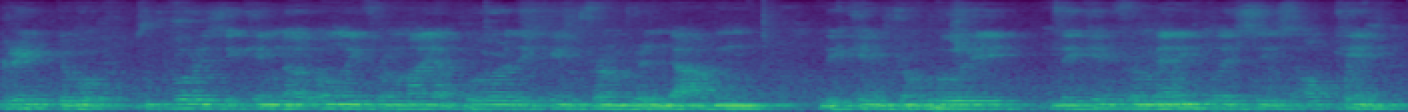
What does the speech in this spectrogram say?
great devo- devotees, they came not only from Mayapur, they came from Vrindavan, they came from Puri, they came from many places, all came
